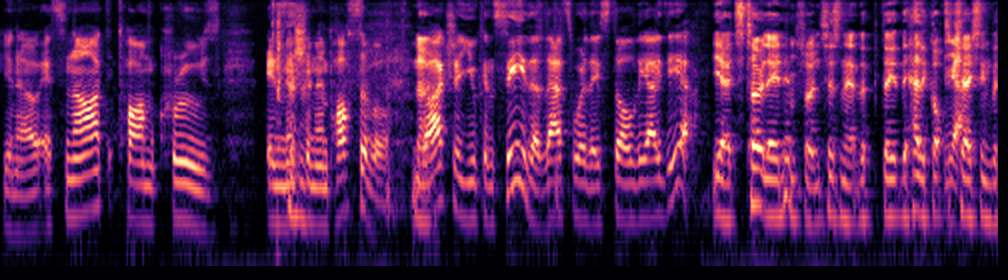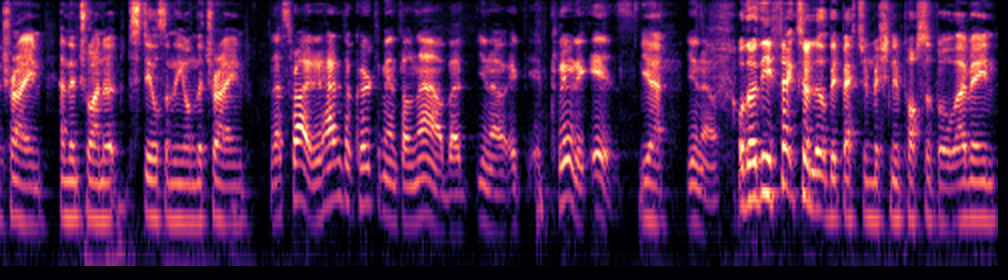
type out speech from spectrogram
You know, it's not Tom Cruise in Mission Impossible. No. Well, actually, you can see that that's where they stole the idea. Yeah, it's totally an influence, isn't it? The, the, the helicopter Yeah. chasing the train and then trying to steal something on the train. That's right. It hadn't occurred to me until now, but you know, it, it clearly is. Yeah. You know, Although the effects are a little bit better in Mission Impossible. I mean,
